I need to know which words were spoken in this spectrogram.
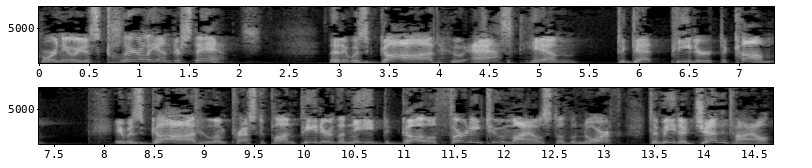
Cornelius clearly understands that it was God who asked him to get Peter to come. It was God who impressed upon Peter the need to go 32 miles to the north to meet a Gentile.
